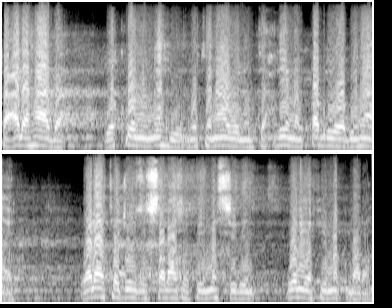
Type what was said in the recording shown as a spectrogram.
فعلى هذا يكون النهي متناولا تحريم القبر وبنائه. ولا تجوز الصلاة في مسجد بني في مقبرة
